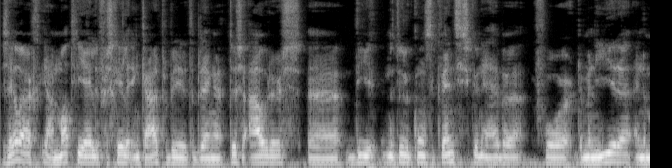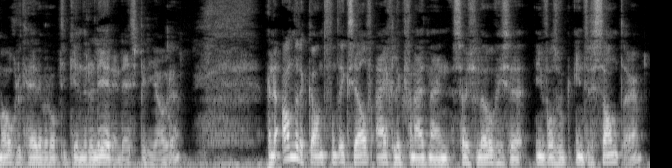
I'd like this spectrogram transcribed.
dus heel erg ja, materiële verschillen in kaart proberen te brengen tussen ouders, uh, die natuurlijk consequenties kunnen hebben voor de manieren en de mogelijkheden waarop die kinderen leren in deze periode. En de andere kant vond ik zelf eigenlijk vanuit mijn sociologische invalshoek interessanter.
